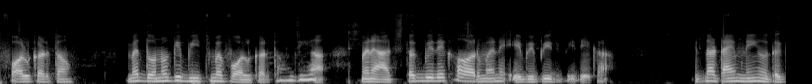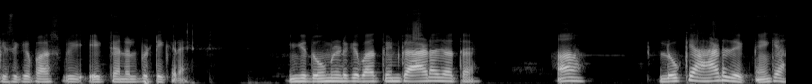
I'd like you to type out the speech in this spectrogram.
फॉल करता हूँ? मैं दोनों के बीच में फॉल करता हूँ। जी हाँ मैंने आज तक भी देखा और मैंने एबीपी भी देखा। इतना टाइम नहीं होता किसी के पास भी एक चैनल पर टिक रहे। क्योंकि दो मिनट के बाद तो इनका ऐड आ जाता है। हाँ लोग क्या ऐड देखते हैं क्या?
